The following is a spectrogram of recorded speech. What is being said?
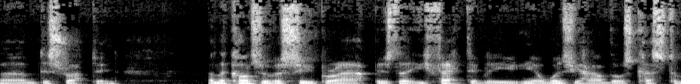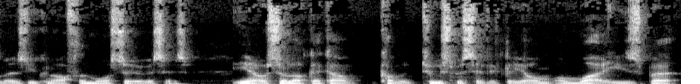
um, disrupting. And the concept of a super app is that effectively, you know, once you have those customers, you can offer them more services. You know, so look, I can't comment too specifically on, on Wise, but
